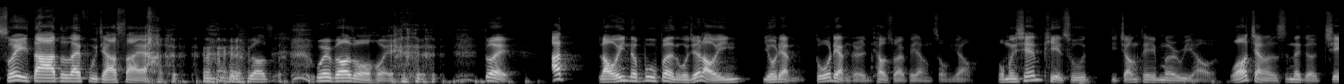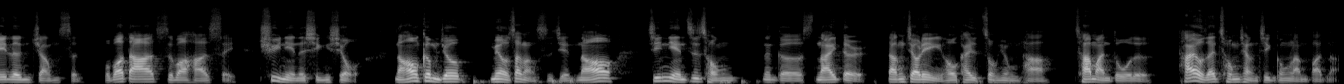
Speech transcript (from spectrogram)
所以大家都在附加赛啊，我也不知道，我也不知道怎么回。对啊，老鹰的部分，我觉得老鹰有两多两个人跳出来非常重要。我们先撇除 Dejounte Murray 好了，我要讲的是那个 Jalen Johnson。我不知道大家知不知道他是谁，去年的新秀，然后根本就没有上场时间，然后今年自从那个 Snyder 当教练以后，开始重用他，差蛮多的。他有在冲抢进攻篮板呐，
